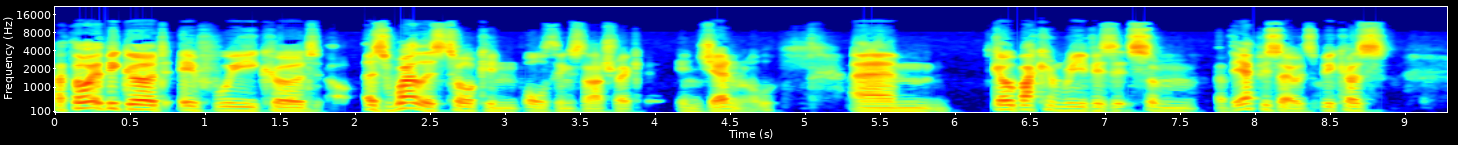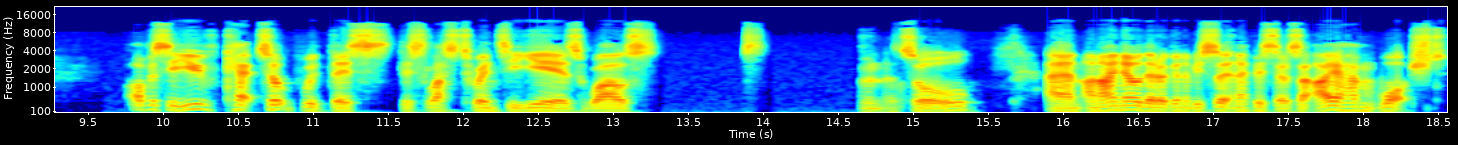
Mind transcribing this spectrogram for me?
I thought it'd be good if we could, as well as talking all things Star Trek in general, um, go back and revisit some of the episodes because obviously you've kept up with this this last 20 years whilst at all. Um, and I know there are going to be certain episodes that I haven't watched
